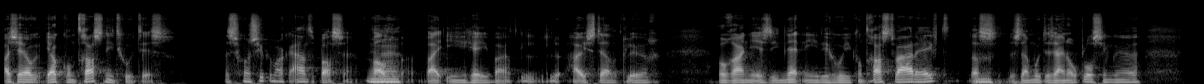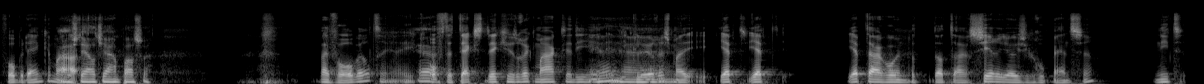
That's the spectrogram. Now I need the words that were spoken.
als jouw, jouw contrast niet goed is, dat is gewoon super makkelijk aan te passen. Behalve Ja. bij ING, waar huisstijlkleur oranje is, die net niet de goede contrastwaarde heeft. Dat is, Dus daar moeten zij een oplossing eh, voor bedenken. Maar Maar een stijltje aanpassen. bijvoorbeeld, ik- of de tekst dik gedrukt maakte die in, die kleur is. Maar je hebt, je hebt, je hebt daar gewoon dat, dat daar serieuze groep mensen niet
